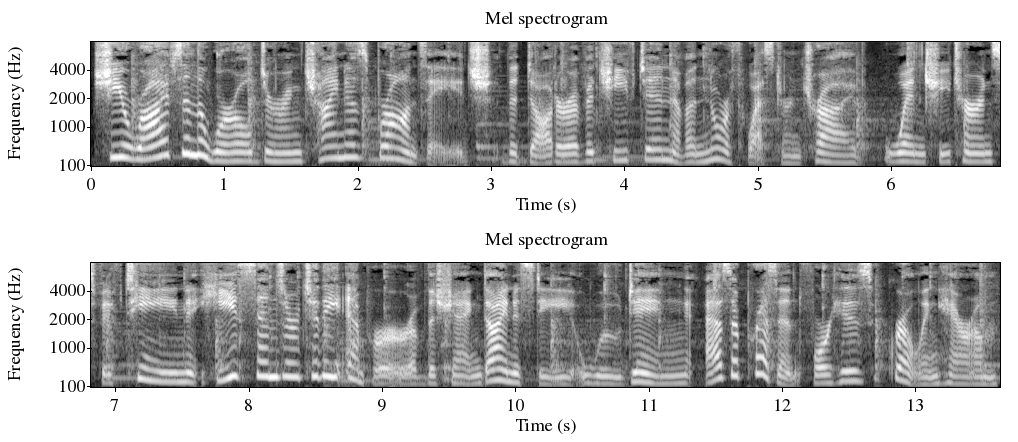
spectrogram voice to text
She arrives in the world during China's Bronze Age, the daughter of a chieftain of a northwestern tribe. When she turns 15, he sends her to the emperor of the Shang dynasty, Wu Ding, as a present for his growing harem.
